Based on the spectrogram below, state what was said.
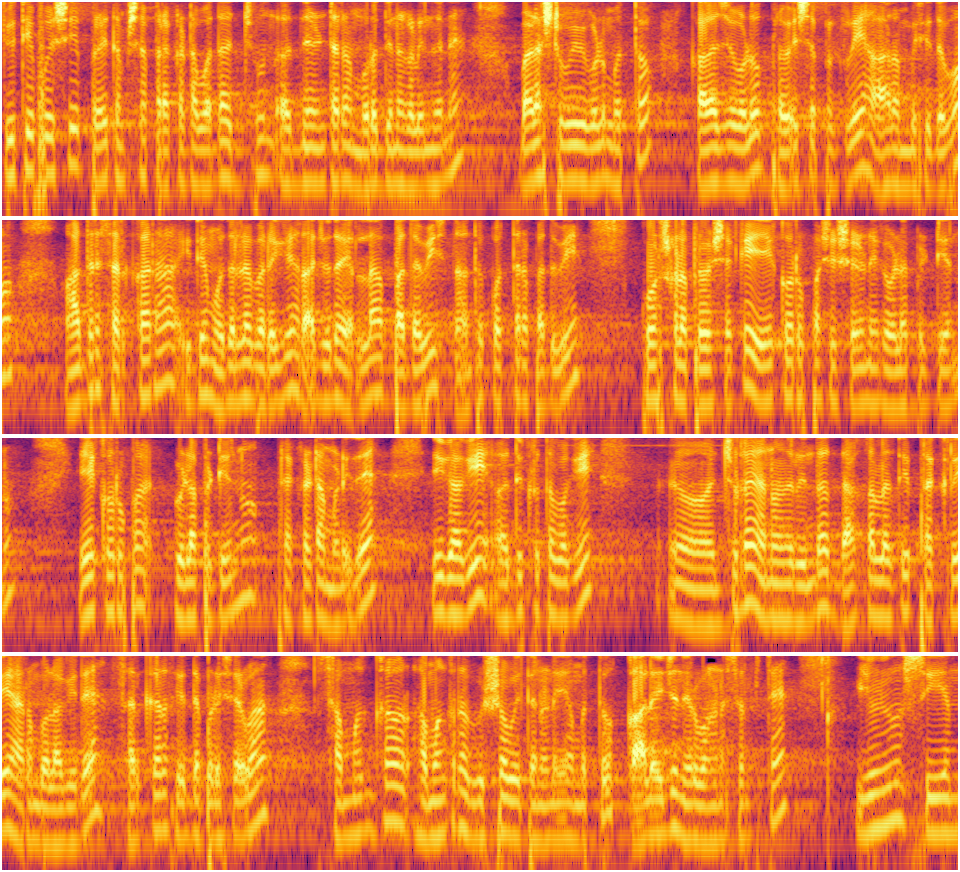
ದ್ವಿತೀಯ ಪಿ ಫಲಿತಾಂಶ ಪ್ರಕಟವಾದ ಜೂನ್ ಹದಿನೆಂಟರ ಮರುದಿನಗಳಿಂದಲೇ ಭಾಳಷ್ಟು ವಿವಿಗಳು ಮತ್ತು ಕಾಲೇಜುಗಳು ಪ್ರವೇಶ ಪ್ರಕ್ರಿಯೆ ಆರಂಭಿಸಿದವು. ಆದರೆ ಸರ್ಕಾರ ಇದೇ ಮೊದಲನೇವರೆಗೆ ಬಾರಿಗೆ ರಾಜ್ಯದ ಎಲ್ಲ ಪದವಿ, ಸ್ನಾತಕೋತ್ತರ ಪದವಿ ಕೋರ್ಸ್ಗಳ ಪ್ರವೇಶಕ್ಕೆ ಏಕರೂಪ ಶಿಕ್ಷಣಿಕ ವೇಳಾಪಟ್ಟಿಯನ್ನು, ಏಕರೂಪ ವೇಳಾಪಟ್ಟಿಯನ್ನು ಪ್ರಕಟ ಮಾಡಿದೆ. ಹೀಗಾಗಿ ಅಧಿಕೃತವಾಗಿ ಜುಲೈ ಹನ್ನೊಂದರಿಂದ ದಾಖಲಾತಿ ಪ್ರಕ್ರಿಯೆ ಆರಂಭವಾಗಿದೆ. ಸರ್ಕಾರ ಸಿದ್ಧಪಡಿಸಿರುವ ಸಮಗ್ರ ಸಮಗ್ರ ವಿಶ್ವವಿದ್ಯಾನಿಲಯ ಮತ್ತು ಕಾಲೇಜು ನಿರ್ವಹಣಾ ಸಂಸ್ಥೆ U U C M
